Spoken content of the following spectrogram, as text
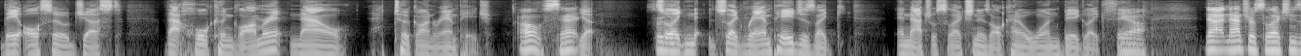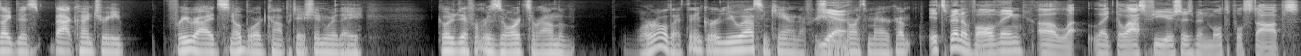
they also just that whole conglomerate now took on Rampage. Oh, sick. Yep. So So, like so like Rampage is like and natural selection is all kind of one big like thing. Yeah. Now, natural selection is like this backcountry free ride snowboard competition where they go to different resorts around the world, I think, or U.S. and Canada for sure, Yeah. North America. It's been evolving. Uh, like the last few years, there's been multiple stops.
